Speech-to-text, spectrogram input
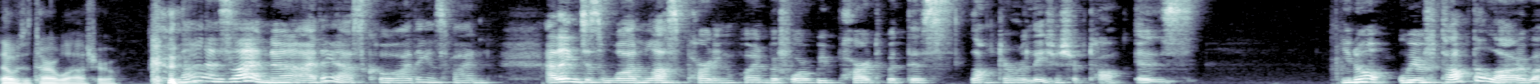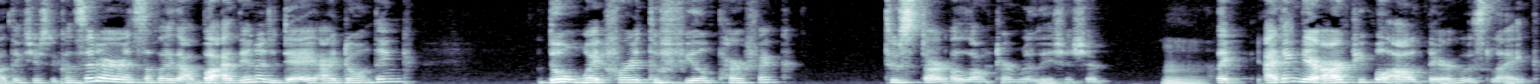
That was a terrible outro. no, it's fine. No, I think that's cool. I think it's fine. I think just one last parting point before we part with this long term relationship talk is you know, we've talked a lot about things you should consider and stuff like that, but at the end of the day, I don't think don't wait for it to feel perfect to start a long term relationship. Hmm. Like I think there are people out there who's like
